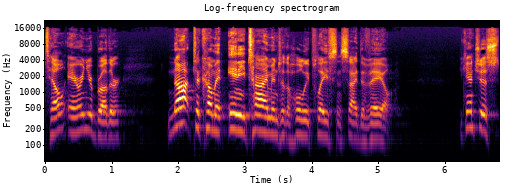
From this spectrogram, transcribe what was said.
Tell Aaron your brother not to come at any time into the holy place inside the veil you can't just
